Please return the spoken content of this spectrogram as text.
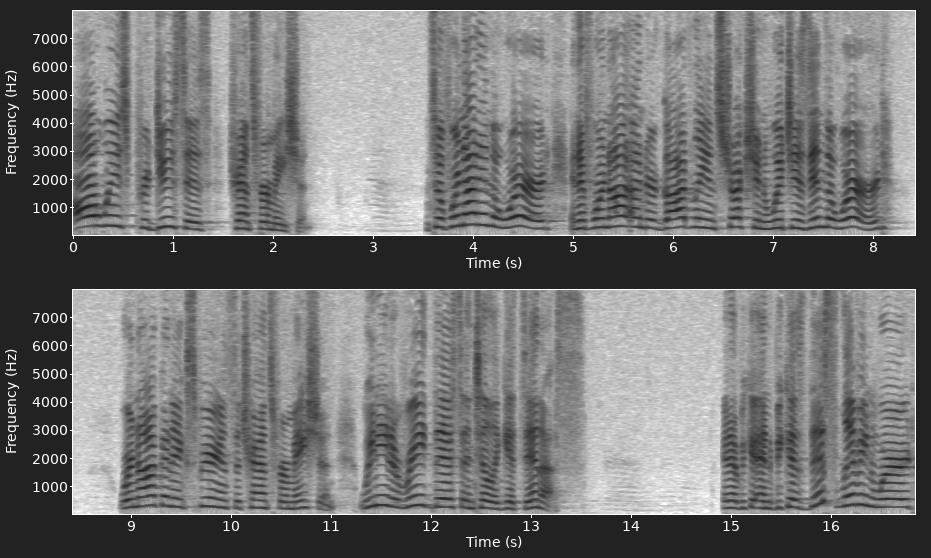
always produces transformation. So if we're not in the Word, and if we're not under godly instruction, which is in the Word, we're not going to experience the transformation. We need to read this until it gets in us. And, and because this living Word,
